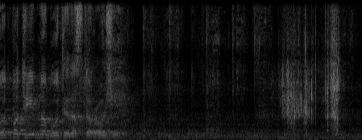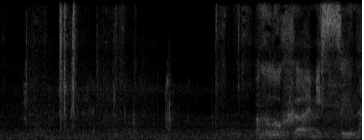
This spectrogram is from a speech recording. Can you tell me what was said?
Тут потрібно бути насторожі. Глуха місцина.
